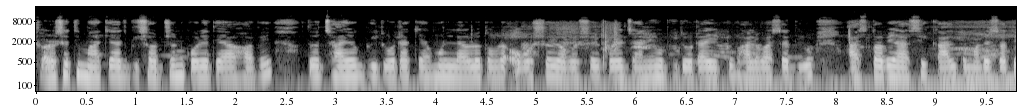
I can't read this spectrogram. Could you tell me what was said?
সরস্বতী মাকে আজ বিসর্জন করে দেওয়া হবে। তো যাই হোক, ভিডিওটা কেমন লাগল তোমরা অবশ্যই অবশ্যই করে জানিও। ভিডিওটা একটু ভালোবাসা দিও। আজ তবে আসি, কাল তোমাদের সাথে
